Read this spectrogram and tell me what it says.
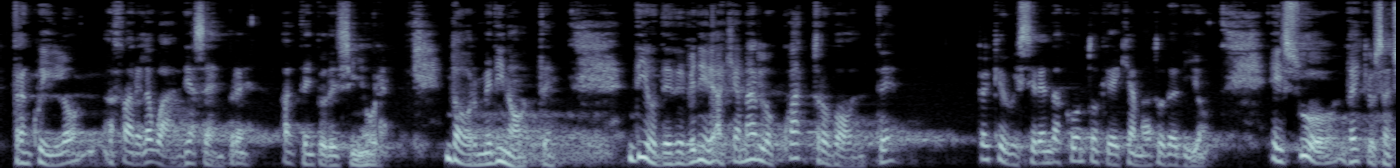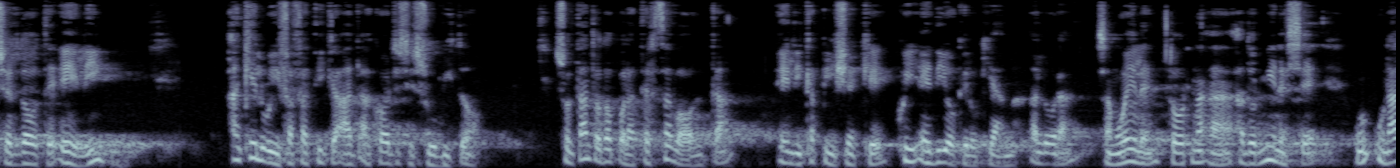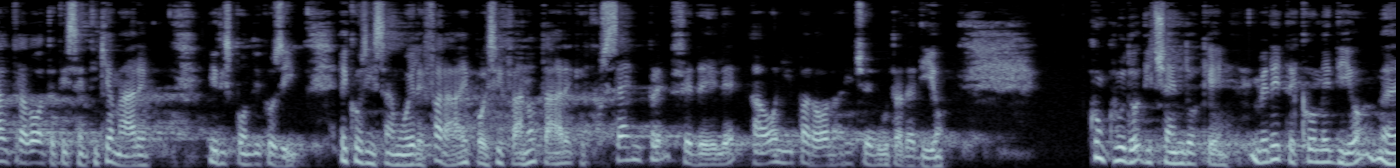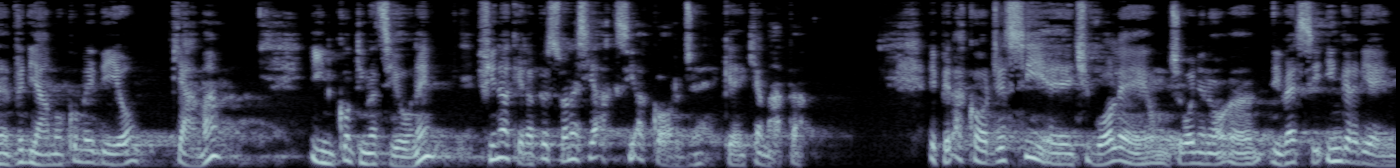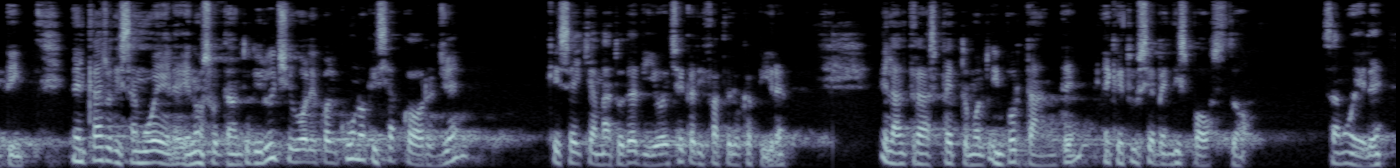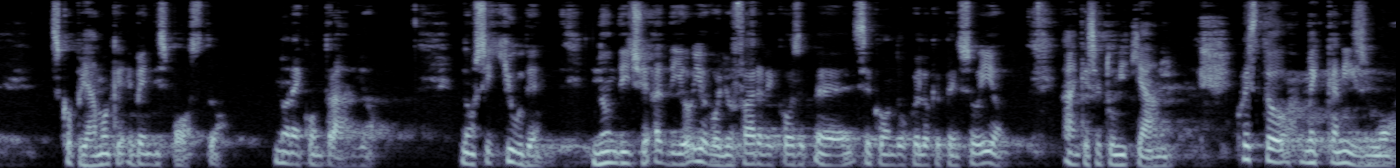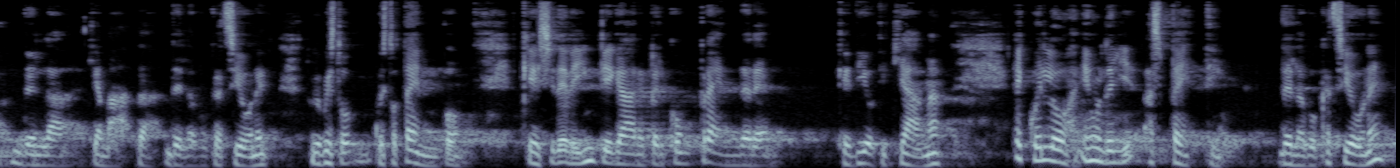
tranquillo, a fare la guardia sempre al Tempio del Signore. Dorme di notte. Dio deve venire a chiamarlo quattro volte perché lui si renda conto che è chiamato da Dio. E il suo vecchio sacerdote Eli, anche lui fa fatica ad accorgersi subito. Soltanto dopo la terza volta Eli capisce che qui è Dio che lo chiama. Allora Samuele torna a, a dormire se un'altra volta ti senti chiamare, gli rispondi così. E così Samuele farà e poi si fa notare che fu sempre fedele a ogni parola ricevuta da Dio. Concludo dicendo che vedete come Dio, eh, vediamo come Dio chiama in continuazione fino a che la persona si, si accorge che è chiamata. E per accorgersi eh, ci, vuole, ci, vogliono eh, diversi ingredienti. Nel caso di Samuele, e non soltanto di lui, ci vuole qualcuno che si accorge che sei chiamato da Dio e cerca di fartelo capire. E l'altro aspetto molto importante è che tu sia ben disposto. Samuele scopriamo che è ben disposto, non è contrario, non si chiude, non dice a Dio io voglio fare le cose eh, secondo quello che penso io, anche se tu mi chiami. Questo meccanismo della chiamata, della vocazione, questo, questo tempo che si deve impiegare per comprendere che Dio ti chiama, è, quello, è uno degli aspetti della vocazione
